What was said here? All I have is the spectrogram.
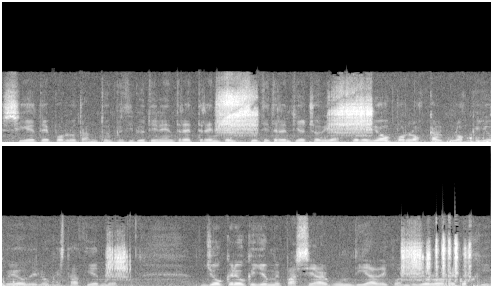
7, por lo tanto, en principio tiene entre 37 y 38 días, pero yo, por los cálculos que yo veo de lo que está haciendo, yo creo que yo me pasé algún día de cuando yo lo recogí,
